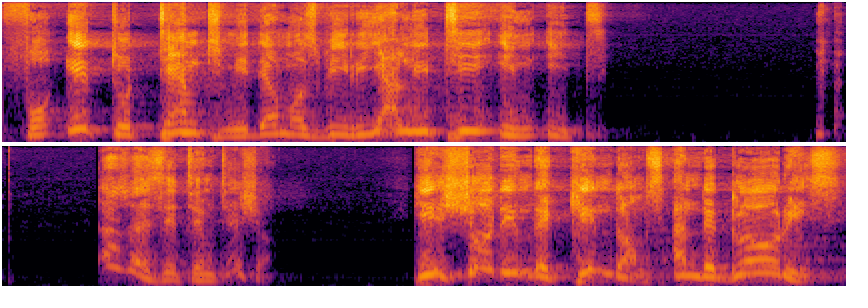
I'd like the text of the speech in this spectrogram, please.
For it to tempt me, there must be reality in it. That's why it's a temptation. He showed him the kingdoms and the glories.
